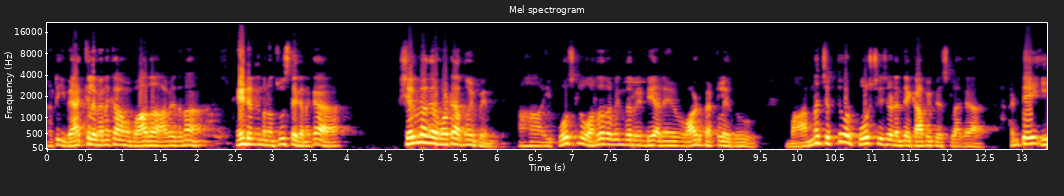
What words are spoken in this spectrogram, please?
అంటే ఈ వ్యాఖ్యల వెనక ఆమె బాధ ఆవేదన ఏంటనేది మనం చూస్తే కనుక షర్మిల గారి ఒకటే అర్థమైపోయింది. ఆహా ఈ పోస్టులు వరద రవీందర్ రెడ్డి అనే వాడు పెట్టలేదు. మా అన్న చెప్తే వాడు పోస్ట్ చేశాడు అంతే కాపీ పేస్ట్ లాగా. అంటే ఈ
